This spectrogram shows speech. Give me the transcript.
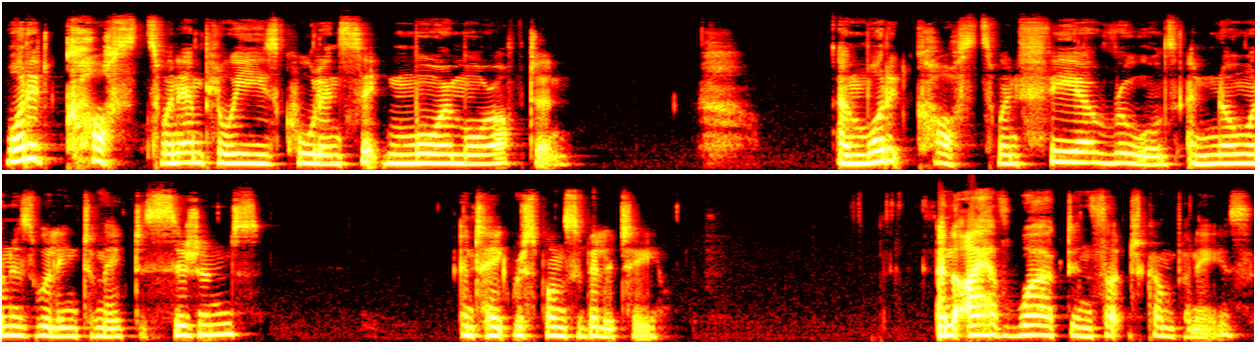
What it costs when employees call in sick more and more often. And what it costs when fear rules and no one is willing to make decisions and take responsibility. And I have worked in such companies.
